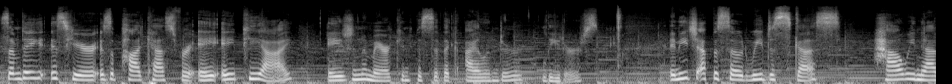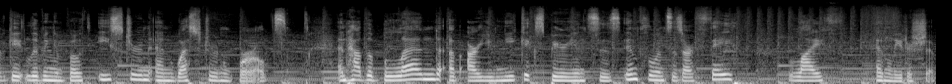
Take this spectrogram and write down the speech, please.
Someday is Here is a podcast for AAPI, Asian American Pacific Islander leaders. In each episode, we discuss how we navigate living in both Eastern and Western worlds, and how the blend of our unique experiences influences our faith, life, and leadership.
